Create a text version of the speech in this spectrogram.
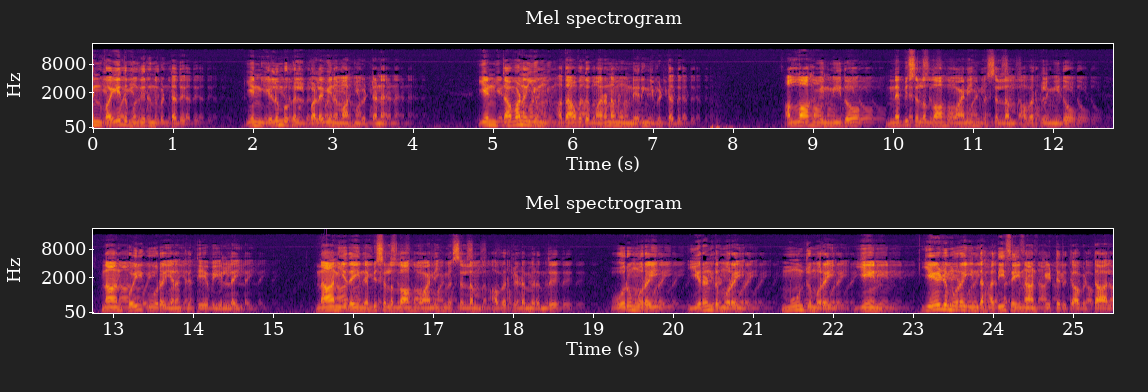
என் வயது முதிர்ந்து விட்டது. என் எலும்புகள் பலவீனமாகிவிட்டன. என் தவணையும் அதாவது மரணமும் நெருங்கிவிட்டது. அல்லாஹுவின் மீதோ நபி சொல்லாஹு அலஹி வசல்லம் அவர்கள் மீதோ நான் பொய் கூற எனக்கு தேவையில்லை. நான் இதை நபி சொல்லாஹு அலஹி வசல்லம் அவர்களிடமிருந்து ஒரு முறை இரண்டு முறை மூன்று முறை ஏன் ஏழு முறை இந்த ஹதீஸை நான் கேட்டிருக்காவிட்டால்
